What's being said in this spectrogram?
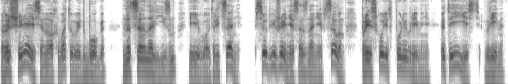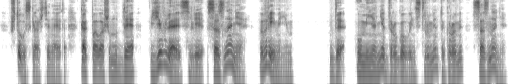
Расширяясь, оно охватывает Бога, национализм и его отрицание. Все движение сознания в целом происходит в поле времени. Это и есть время. Что вы скажете на это? Как, по-вашему, Д является ли сознание временем? Д. У меня нет другого инструмента, кроме сознания.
